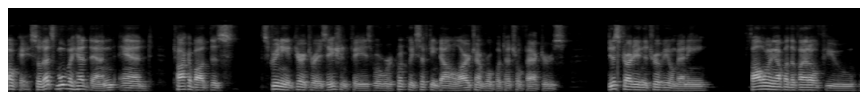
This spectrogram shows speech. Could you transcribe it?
Okay, so let's move ahead then and talk about this screening and characterization phase where we're quickly sifting down a large number of potential factors, discarding the trivial many, following up on the vital few,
